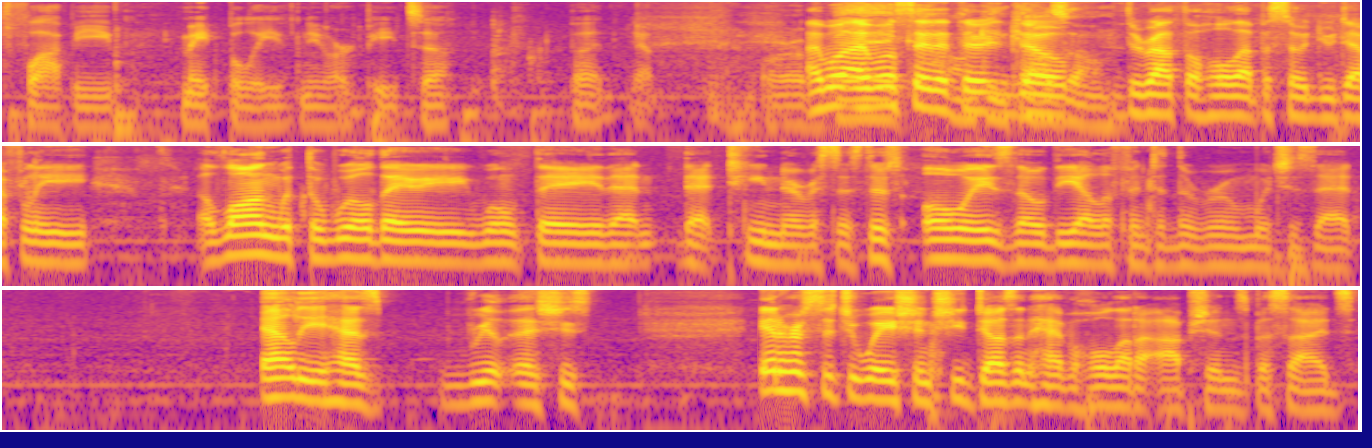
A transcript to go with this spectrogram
floppy make believe New York pizza, but Yep. Or a I will. I will say that there, though, calzone. throughout the whole episode, you definitely, along with the will they, won't they, that that teen nervousness. There's always though the elephant in the room, which is that Ellie has real. uh, She's in her situation. She doesn't have a whole lot of options besides,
